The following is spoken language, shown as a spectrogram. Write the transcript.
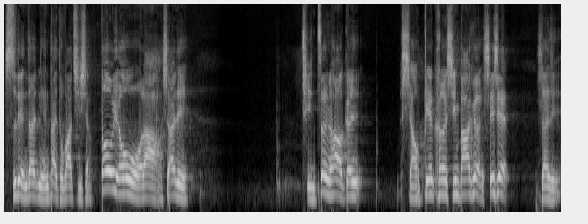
十点在年代突发奇想都有我啦。下一题，请正浩跟小编喝星巴克，谢谢。下一题。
